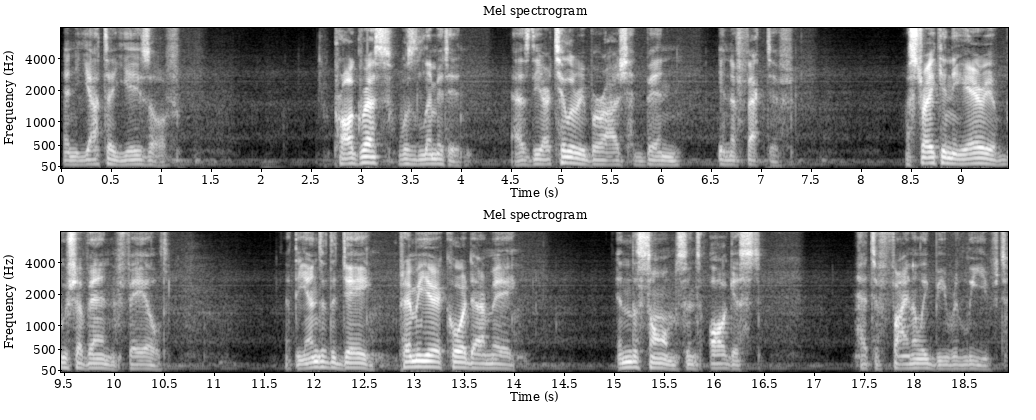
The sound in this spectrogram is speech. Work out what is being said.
and Yata Yezov. Progress was limited as the artillery barrage had been ineffective. A strike in the area of Bouchavesnes failed at the end of the day, Premier Corps d'Armée, in the Somme since August, had to finally be relieved.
